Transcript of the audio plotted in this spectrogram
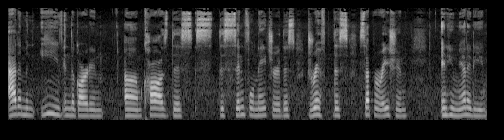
Adam and Eve in the garden um, caused this this sinful nature, this drift, this separation in humanity,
